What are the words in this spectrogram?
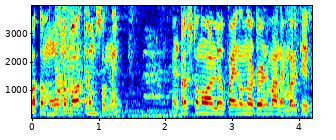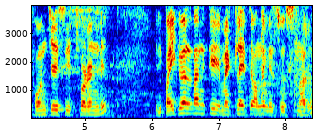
మొత్తం మూడు బాత్రూమ్స్ ఉన్నాయి. ఇంట్రెస్ట్ ఉన్న వాళ్ళు పైన ఉన్నటువంటి మా నెంబర్కి ఫోన్ చేసి చూడండి. ఇది పైకి వెళ్ళడానికి మెట్లు అయితే ఉన్నాయి మీరు చూస్తున్నారు.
